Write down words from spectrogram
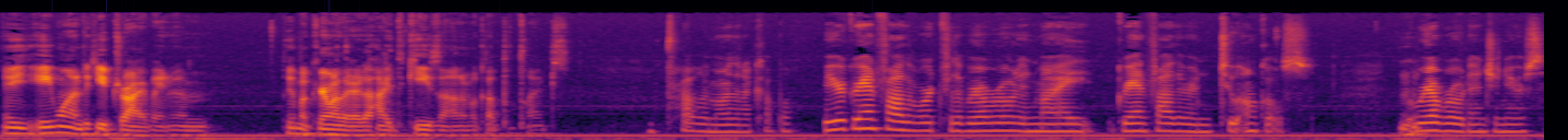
He he wanted to keep driving, and I think my grandmother had to hide the keys on him a couple times. Probably more than a couple. Your grandfather worked for the railroad, and my grandfather and two uncles were Mhm. railroad engineers.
